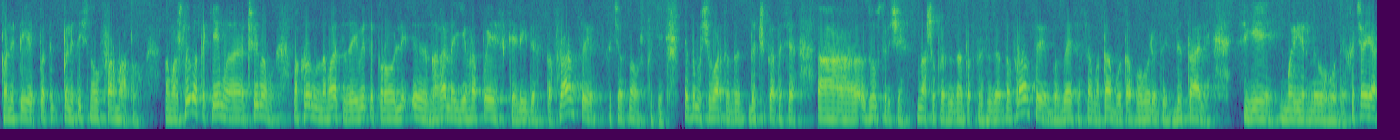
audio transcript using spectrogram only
політи, політичного формату. Ну, можливо, таким е, чином Макрон намагається заявити про е, загальноєвропейське лідерство Франції. Хоча знову ж таки, я думаю, що варто дочекатися зустрічі нашого президента з президентом Франції, бо здається, саме там будуть обговорюватись деталі. Цієї ймовірної угоди. Хоча я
